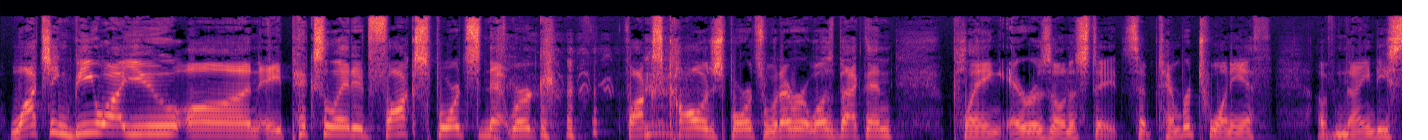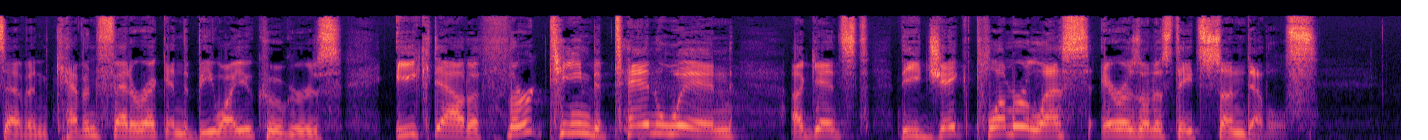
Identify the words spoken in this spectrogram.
watching BYU on a pixelated Fox Sports Network, Fox College Sports, whatever it was back then, playing Arizona State. September 20th of 97, Kevin Feterik and the BYU Cougars eked out a 13 to 10 win against the Jake Plummer less Arizona State Sun Devils.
